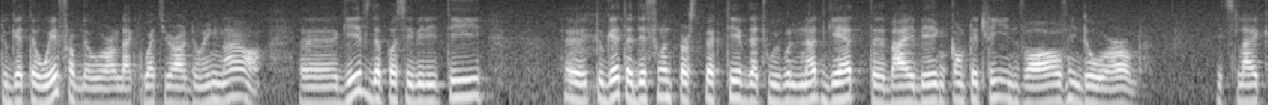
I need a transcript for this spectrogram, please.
to get away from the world, like what you are doing now, gives the possibility uh, to get a different perspective that we will not get uh, by being completely involved in the world. It's like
